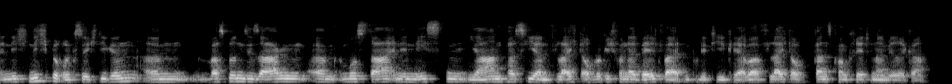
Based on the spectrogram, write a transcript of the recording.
nicht, nicht berücksichtigen. Ähm, was würden Sie sagen, ähm, muss da in den nächsten Jahren passieren? Vielleicht auch wirklich von der weltweiten Politik her, aber vielleicht auch ganz konkret in Amerika.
